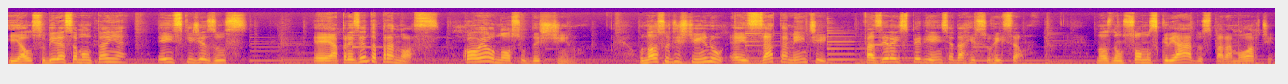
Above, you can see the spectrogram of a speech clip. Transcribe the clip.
E ao subir essa montanha, eis que Jesus é, apresenta para nós qual é o nosso destino. O nosso destino é exatamente fazer a experiência da ressurreição. Nós não somos criados para a morte,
